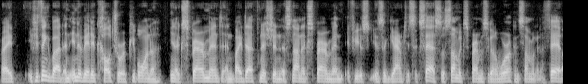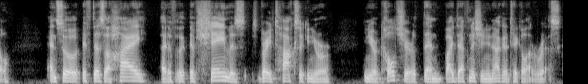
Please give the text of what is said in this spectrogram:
right? If you think about an innovative culture where people want to you know, experiment, and by definition, it's not an experiment if you, it's a guaranteed success. So some experiments are going to work and some are going to fail. And so if there's a high, Uh, if, if shame is very toxic in your in your culture, then by definition, you're not going to take a lot of risk.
